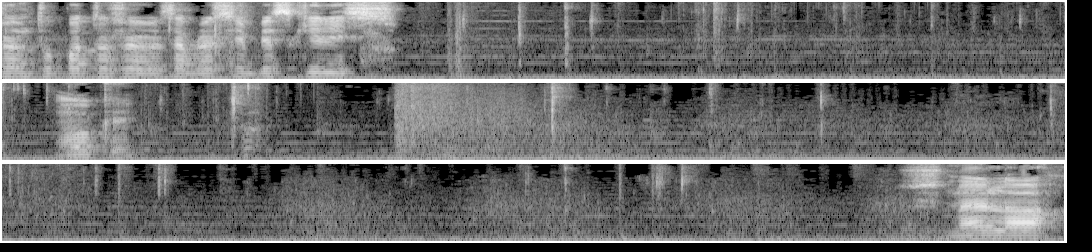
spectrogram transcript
Koszłem tu po to, żeby zabrać niebieski list. Okej. Sznela.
